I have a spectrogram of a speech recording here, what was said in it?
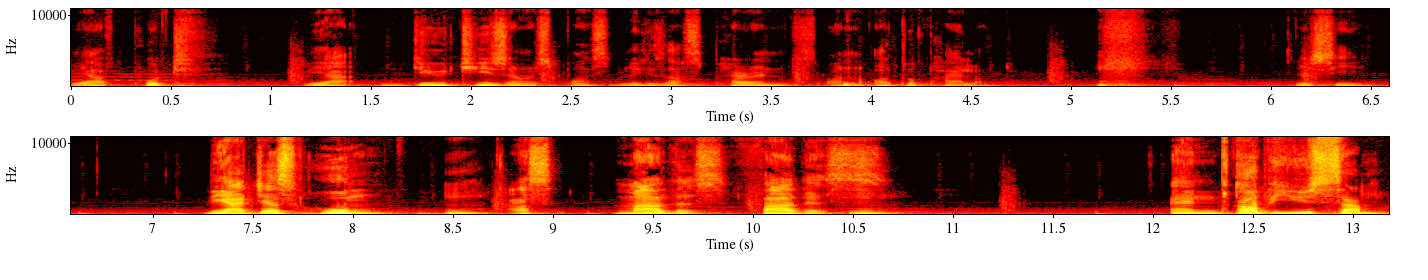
they have put their duties and responsibilities as parents on autopilot. you see, they are just home Mm. as mothers, fathers, and I hope you use some.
